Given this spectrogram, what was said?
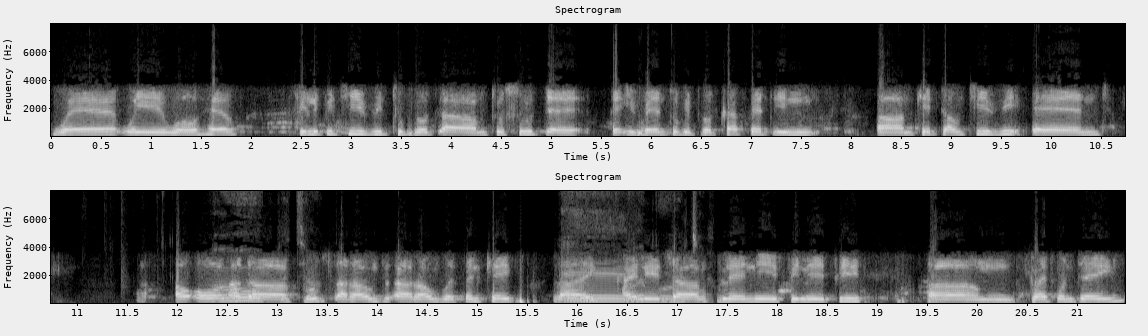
where we will have Philippi TV to broad, um, to shoot the, the event to be broadcasted in um, Cape Town TV and uh, all Oh, other groups around around Western Cape like Kylie, good. Fulani, Philippi, um, Dryfontein,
